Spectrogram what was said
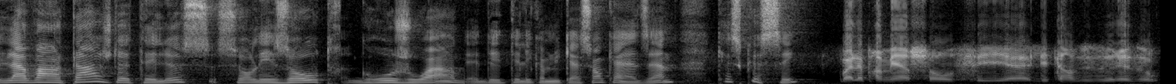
l'avantage de TELUS sur les autres gros joueurs des télécommunications canadiennes, qu'est-ce que c'est? Ben, la première chose, c'est euh, l'étendue du réseau.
